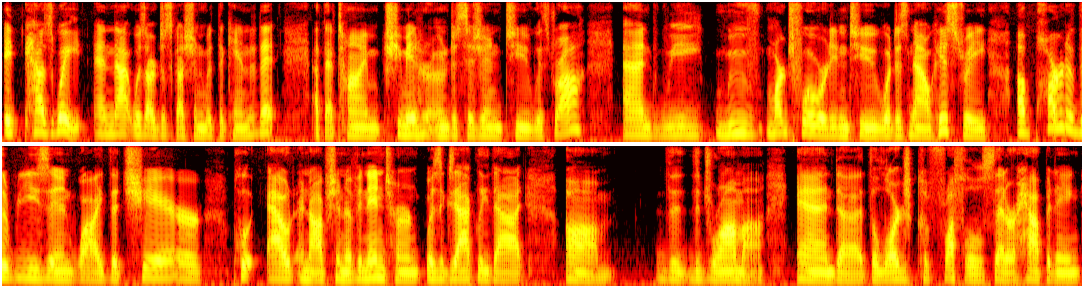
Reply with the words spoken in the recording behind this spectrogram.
it has weight. And that was our discussion with the candidate. At that time, she made her own decision to withdraw. And we move, march forward into what is now history. A part of the reason why the chair put out an option of an intern was exactly that. Um, the the drama and uh, the large kerfuffles that are happening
